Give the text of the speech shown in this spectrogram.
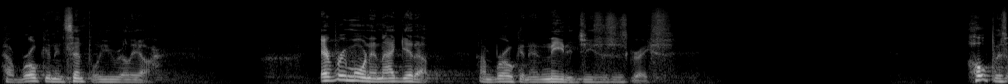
how broken and sinful you really are. Every morning I get up, I'm broken and in need of Jesus' grace. Hope is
